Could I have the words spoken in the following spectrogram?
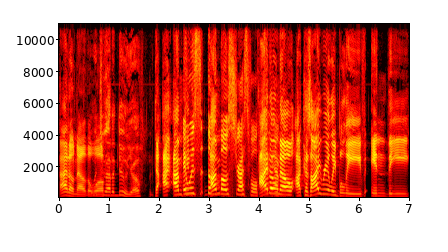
I don't know the What wolf. you got to do, yo? D- I, am It was the I'm, most stressful. Thing I don't ever. know uh, because I really believe in the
